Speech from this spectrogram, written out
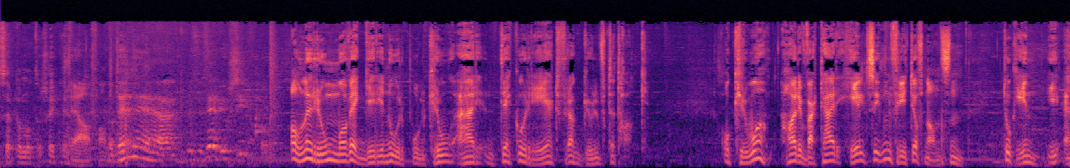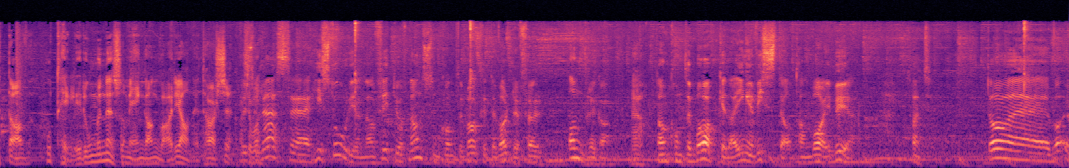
Ser på motorsykkel. Ja, faen. På. Alle rom og vegger i Nordpol kro er dekorert fra gulv til tak. Og kroa har vært her helt siden Fridtjof Nansen tok inn i et av hotellrommene som en gang var i annen etasje. Hvis du leser historien da Fridtjof Nansen kom tilbake til Vardø for andre gang Ja. Da han kom tilbake da ingen visste at han var i byen. Sant? Da eh, var-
